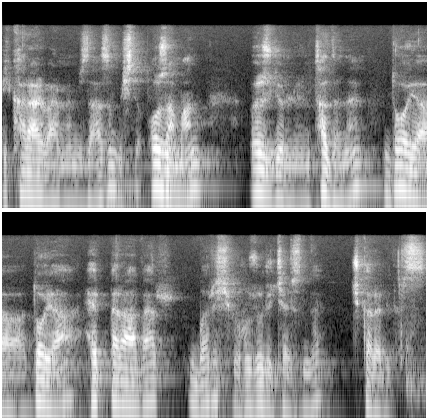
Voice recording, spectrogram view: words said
bir karar vermemiz lazım. İşte o zaman özgürlüğün tadını doya doya hep beraber barış ve huzur içerisinde çıkarabiliriz.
